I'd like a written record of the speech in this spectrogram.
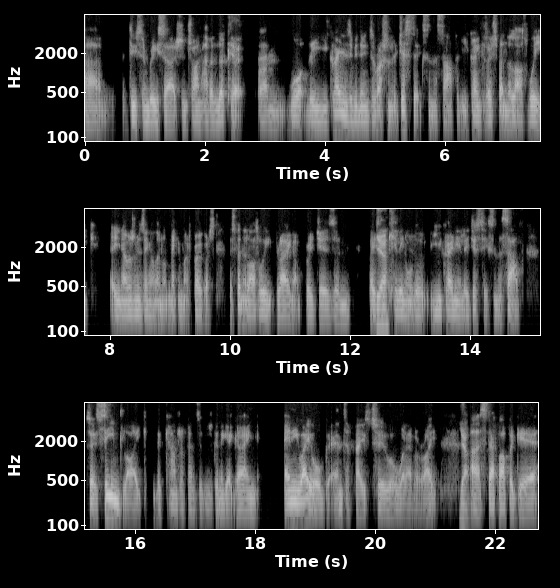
um, do some research and try and have a look at um, what the Ukrainians have been doing to Russian logistics in the south of Ukraine because they've spent the last week. You know, I was saying, oh, they're not making much progress. They spent the last week blowing up bridges and basically yeah. killing all the Ukrainian logistics in the south. So it seemed like the counteroffensive was going to get going anyway, or enter phase two or whatever, right? Yeah. Uh, step up a gear.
